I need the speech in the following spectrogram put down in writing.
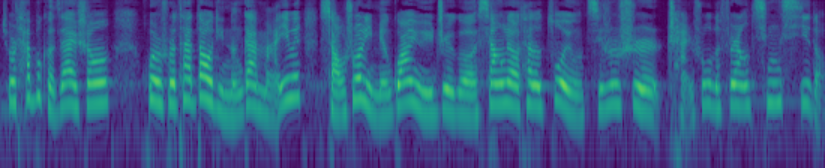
就是它不可再生，或者说它到底能干嘛？因为小说里面关于这个香料它的作用其实是阐述的非常清晰的，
